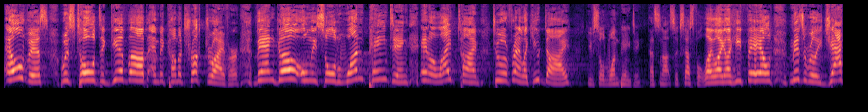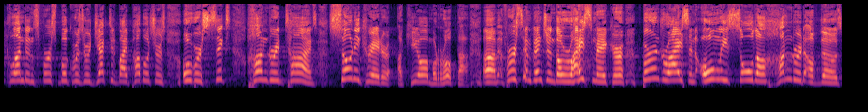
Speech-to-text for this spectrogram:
Elvis was told to give up and become a truck driver. Van Gogh only sold one painting in a lifetime to a friend. Like, you die you've sold one painting. That's not successful. Like, like, like he failed miserably. Jack London's first book was rejected by publishers over 600 times. Sony creator Akio Morita um, first invention, the rice maker, burned rice and only sold a hundred of those.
